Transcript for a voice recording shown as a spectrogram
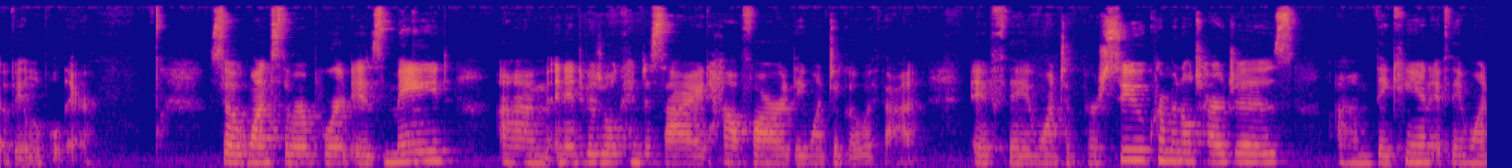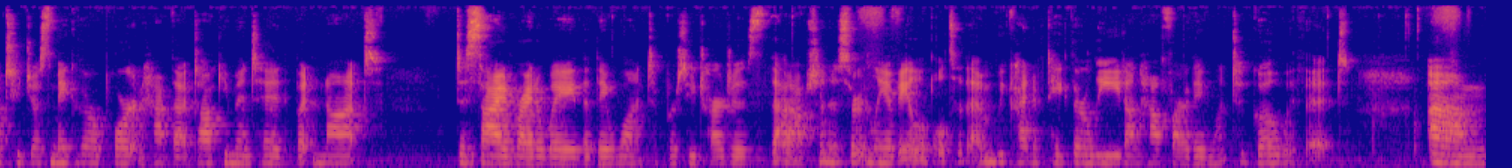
available there. So once the report is made, um, an individual can decide how far they want to go with that. If they want to pursue criminal charges, um, they can. If they want to just make the report and have that documented, but not decide right away that they want to pursue charges, that option is certainly available to them. We kind of take their lead on how far they want to go with it. Um,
